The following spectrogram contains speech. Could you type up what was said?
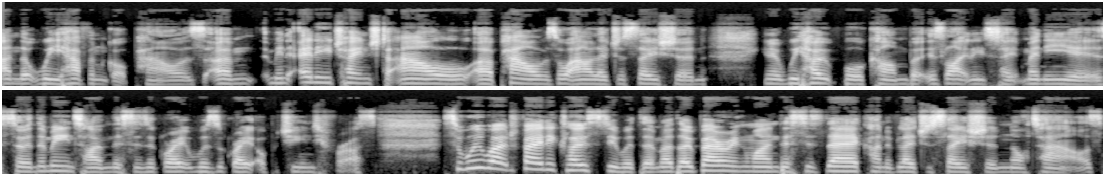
and that we haven't got powers. Um, I mean, any change to our uh, powers or our legislation, you know, we hope will come, but is likely to take many years. So in the meantime, this is a great was a great opportunity for us. So we worked fairly closely with them, although bearing in mind this is their kind of legislation, not ours.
